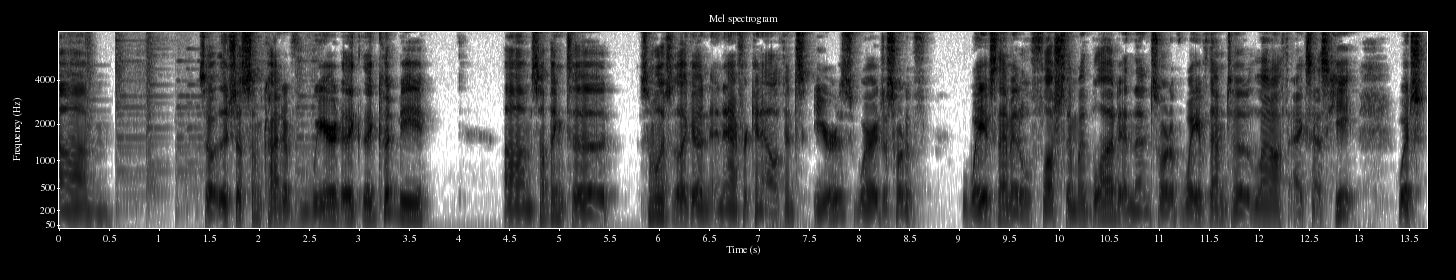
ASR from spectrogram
Um, so there's just some kind of weird. Like, they could be um, something to similar to like an, an African elephant's ears, where it just sort of waves them. It'll flush them with blood, and then sort of wave them to let off excess heat. Which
